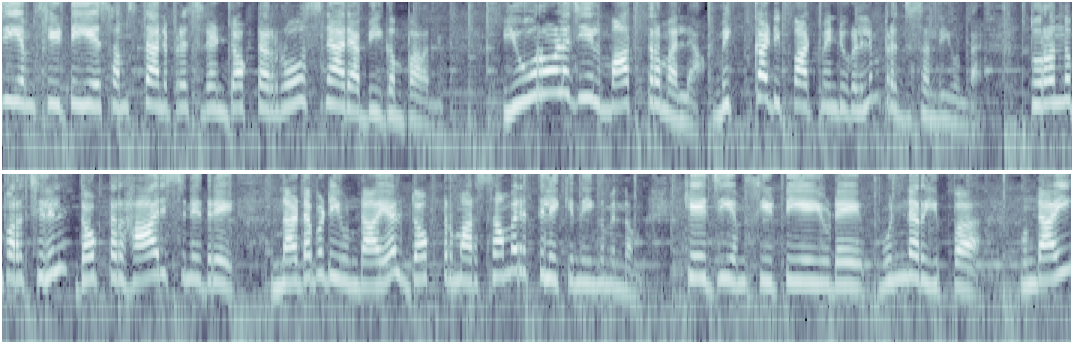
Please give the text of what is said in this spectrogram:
G M C T A സംസ്ഥാന പ്രസിഡന്റ് ഡോക്ടർ റോസ്നാര ബീഗം പറഞ്ഞു. യൂറോളജിയിൽ മാത്രമല്ല മിക്ക ഡിപ്പാർട്ട്മെന്റുകളിലും പ്രതിസന്ധിയുണ്ട്. തുറന്നു പറച്ചിലിൽ ഡോക്ടർ ഹാരിസിനെതിരെ നടപടിയുണ്ടായാൽ ഡോക്ടർമാർ സമരത്തിലേക്ക് നീങ്ങുമെന്നും K G M C T എയുടെ മുന്നറിയിപ്പ് ഉണ്ടായി.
